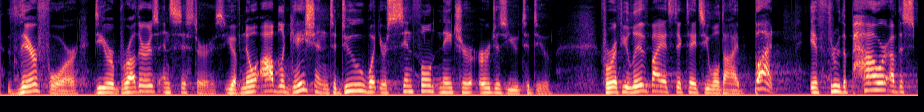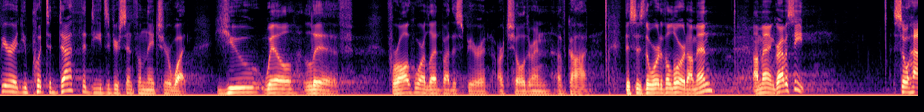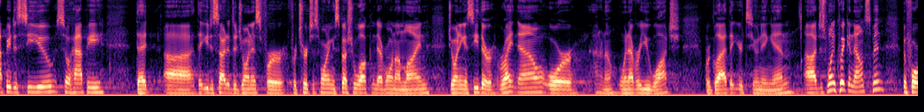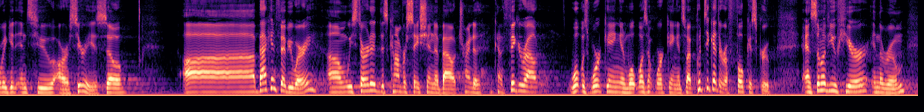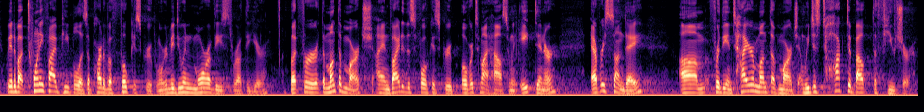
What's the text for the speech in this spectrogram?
Therefore, dear brothers and sisters, you have no obligation to do what your sinful nature urges you to do. For if you live by its dictates, you will die. But if through the power of the Spirit you put to death the deeds of your sinful nature, what? You will live. For all who are led by the Spirit are children of God. This is the word of the Lord. Amen. Amen. Amen. Grab a seat. So happy to see you. So happy that, uh, that you decided to join us for, for church this morning. A special welcome to everyone online joining us either right now or, I don't know, whenever you watch. We're glad that you're tuning in. Uh, just one quick announcement before we get into our series. So, uh, back in February, um, we started this conversation about trying to kind of figure out what was working and what wasn't working. And so I put together a focus group. And some of you here in the room, we had about 25 people as a part of a focus group. And we're going to be doing more of these throughout the year. But for the month of March, I invited this focus group over to my house and we ate dinner every Sunday um, for the entire month of March, and we just talked about the future.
